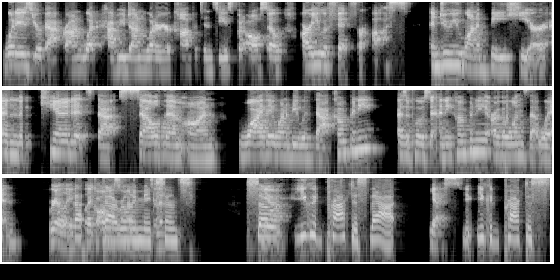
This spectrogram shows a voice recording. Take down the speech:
what is your background, what have you done, what are your competencies, but also are you a fit for us, and do you want to be here? And the candidates that sell them on why they want to be with that company as opposed to any company are the ones that win. Really, that, like that really makes sense. So yeah. you could practice that. Yes, you, you, could practice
